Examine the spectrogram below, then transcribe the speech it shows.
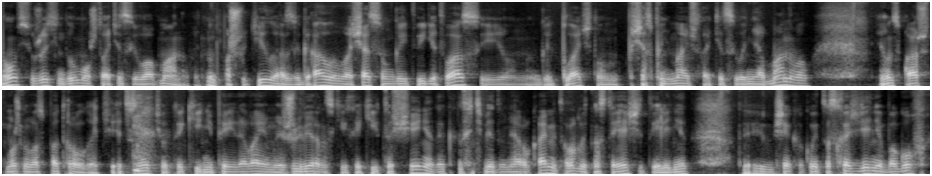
но он всю жизнь думал, что отец его обманывает. Ну, пошутил, разыграл его. А сейчас он, говорит, видит вас, и он, говорит, плачет. Он сейчас понимает, что отец его не обманывал. И он спрашивает, можно вас потрогать. Это, знаете, вот такие непередаваемые жульвернские какие-то ощущения, да, когда тебе двумя руками трогают, настоящий ты или нет. И вообще какое-то схождение богов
